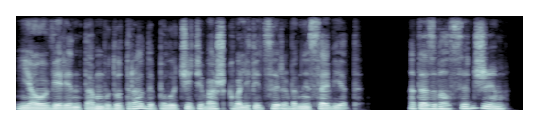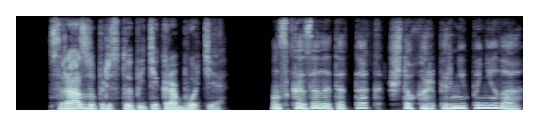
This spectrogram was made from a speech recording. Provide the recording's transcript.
Я уверен, там будут рады получить ваш квалифицированный совет», — отозвался Джим. «Сразу приступите к работе». Он сказал это так, что Харпер не поняла,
